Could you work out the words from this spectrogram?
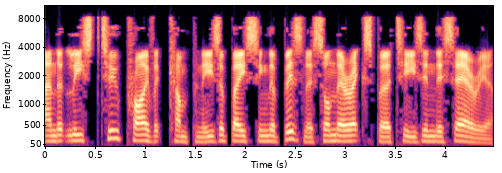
and at least two private companies are basing their business on their expertise in this area.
